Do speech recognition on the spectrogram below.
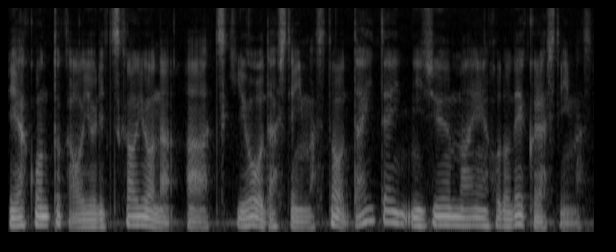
エアコンとかをより使うような月を出していますと大体20万円ほどで暮らしています。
